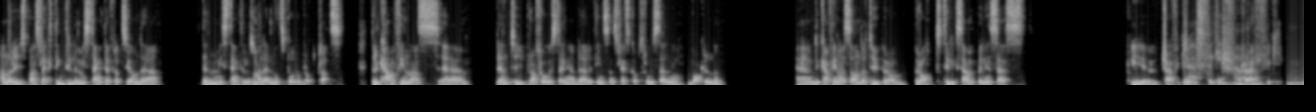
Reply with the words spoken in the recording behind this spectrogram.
analys på en släkting till den misstänkte för att se om det är den misstänkte som har lämnat spår på brottsplats. Så det kan finnas den typen av frågeställningar där det finns en släktskapsfrågeställning i bakgrunden. Eh, det kan finnas andra typer av brott, till exempel incest, i- trafficking. Trafficking, okej. Trafficking Mm.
